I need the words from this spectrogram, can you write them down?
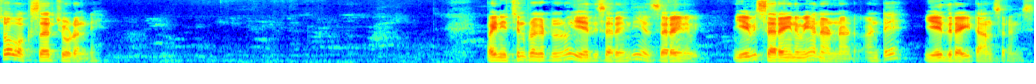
సో ఒకసారి చూడండి. పైన ఇచ్చిన ప్రకటనలో ఏది సరైనది ఏది సరైనవి ఏవి సరైనవి అని అన్నాడు. అంటే ఏది రైట్ ఆన్సర్ అనేసి.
